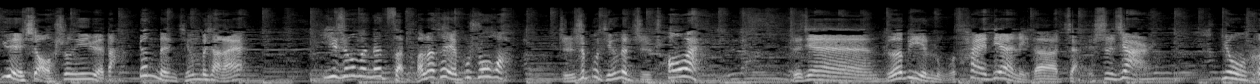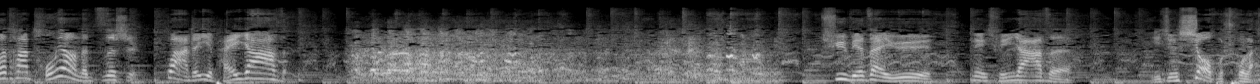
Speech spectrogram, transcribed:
越笑声音越大，根本停不下来。医生问他怎么了，他也不说话，只是不停的指窗外。只见隔壁卤菜店里的展示架上，用和他同样的姿势挂着一排鸭子。区别在于，那群鸭子已经笑不出来了。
